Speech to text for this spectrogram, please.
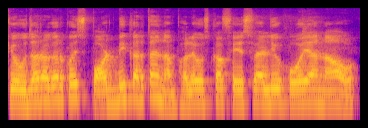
कि उधर अगर कोई स्पॉट भी करता है ना भले उसका फेस वैल्यू हो या ना हो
